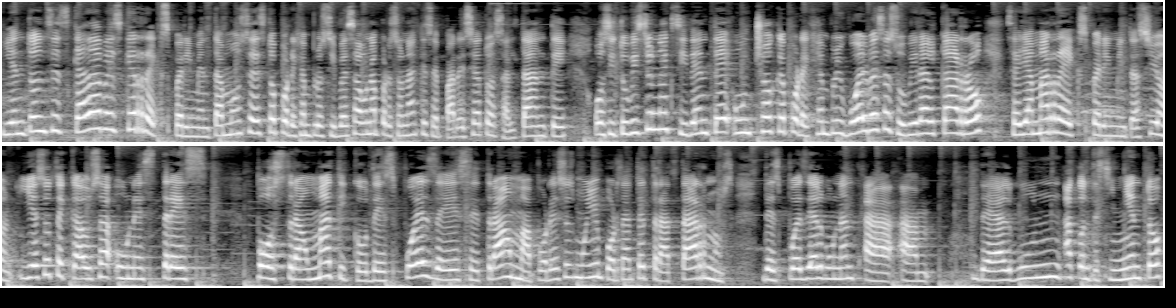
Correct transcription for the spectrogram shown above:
Y entonces cada vez que reexperimentamos esto, por ejemplo, si ves a una persona que se parece a tu asaltante o si tuviste un accidente, un choque, por ejemplo, y vuelves a subir al carro, se llama reexperimentación y eso te causa un estrés postraumático después de ese trauma. Por eso es muy importante tratarnos después de, de algún acontecimiento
